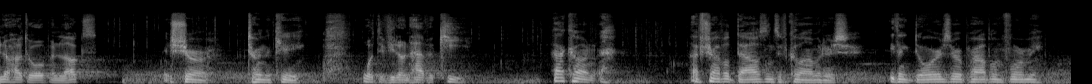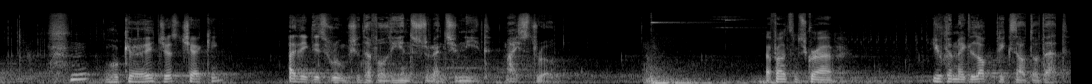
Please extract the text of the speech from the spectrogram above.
You know how to open locks? Sure, turn the key. What if you don't have a key? Hakon, I've traveled thousands of kilometers. You think doors are a problem for me? Okay, just checking. I think this room should have all the instruments you need, Maestro. I found some scrap. You can make lockpicks out of that.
